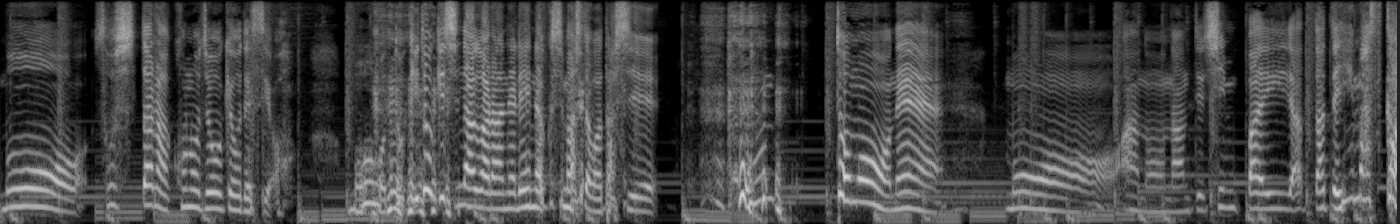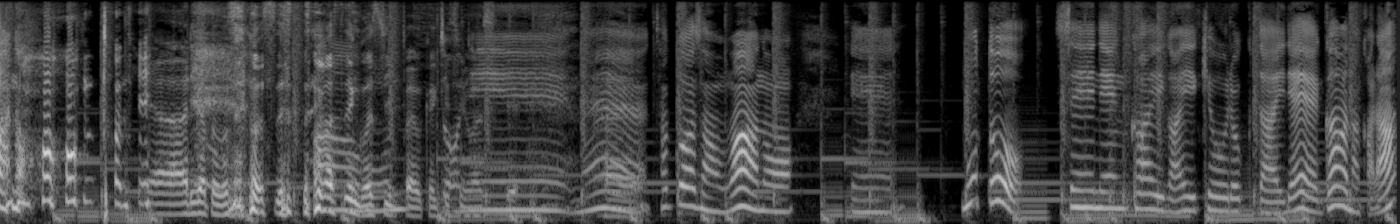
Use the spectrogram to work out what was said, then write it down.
もう、そしたらこの状況ですよ。もうドキドキしながらね、連絡しました、私。本当もうね、もう、あの、なんて心配だったって言いますか、あの、本当に。いやありがとうございます。すみません、ご心配おかけしまして。ねえ、たくわさんは、あの、えー、元青年海外協力隊でガーナから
